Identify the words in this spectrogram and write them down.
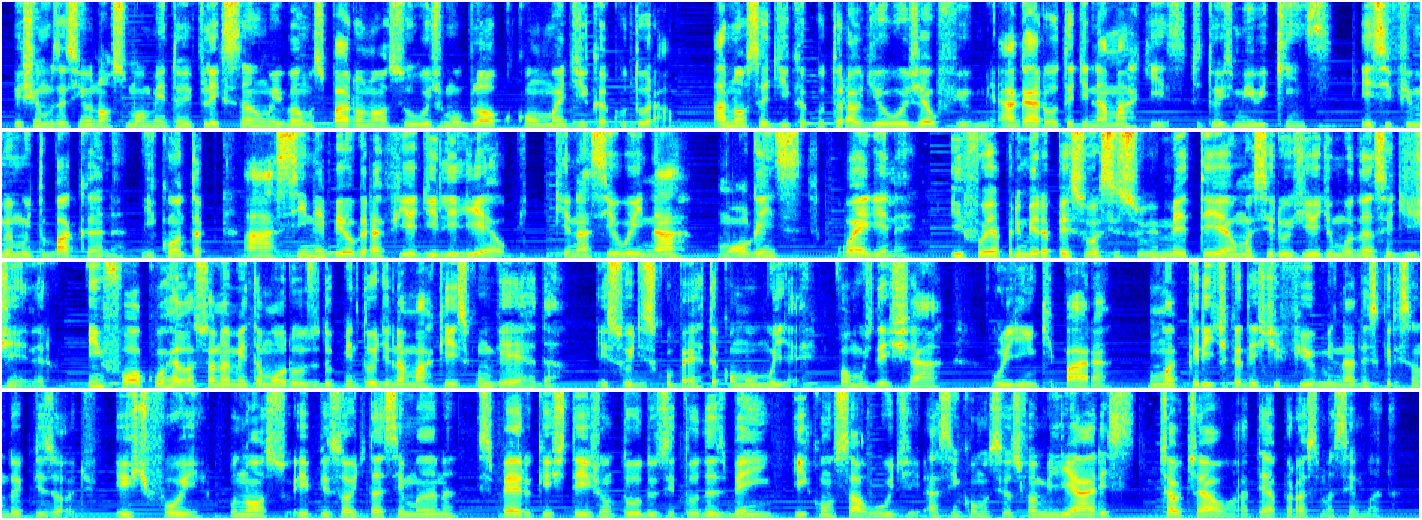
Fechamos assim o nosso momento de reflexão e vamos para o nosso último bloco com uma dica cultural. A nossa dica cultural de hoje é o filme A Garota Dinamarquesa, de 2015. Esse filme é muito bacana e conta a cinebiografia de Lily Elbe, que nasceu em Nar Mogens Wegener e foi a primeira pessoa a se submeter a uma cirurgia de mudança de gênero. Em foco o relacionamento amoroso do pintor dinamarquês com Gerda e sua descoberta como mulher. Vamos deixar o link para uma crítica deste filme na descrição do episódio. Este foi o nosso episódio da semana. Espero que estejam todos e todas bem e com saúde, assim como seus familiares. Tchau, tchau, até a próxima semana.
